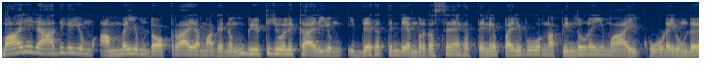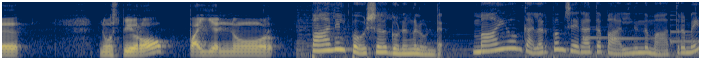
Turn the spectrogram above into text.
ഭാര്യ രാധികയും അമ്മയും ഡോക്ടറായ മകനും വീട്ടുജോലിക്കാരിയും ഇദ്ദേഹത്തിന്റെ മൃഗസ്നേഹത്തിന് പരിപൂർണ പിന്തുണയുമായി കൂടെയുണ്ട്. News bureau Payyanur. പാലിൽ പോഷക ഗുണങ്ങളുണ്ട്. മായവും കലർപ്പും ചേരാത്ത പാലിൽ നിന്ന് മാത്രമേ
